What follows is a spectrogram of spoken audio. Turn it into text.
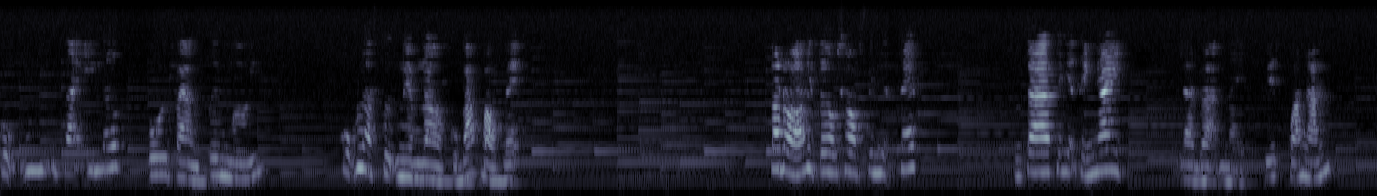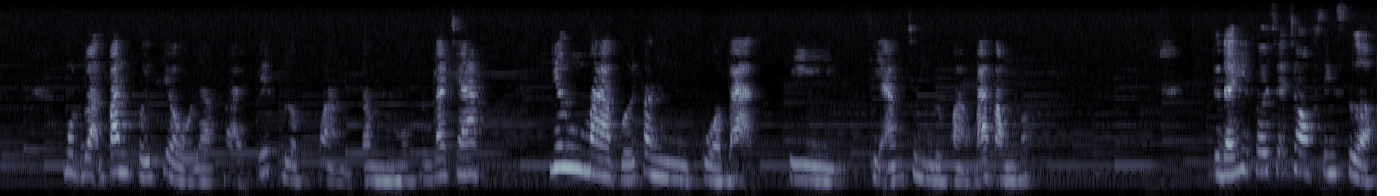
cũng những dãy lớp vôi vàng tươi mới, cũng là sự niềm nở của bác bảo vệ. Sau đó thì tôi cho học sinh nhận xét. Chúng ta sẽ nhận thấy ngay là đoạn này viết quá ngắn một đoạn văn tối thiểu là phải viết được khoảng tầm 1 phần 3 trang. Nhưng mà với phần của bạn thì chỉ áng chừng được khoảng 3 dòng thôi. Từ đấy thì tôi sẽ cho học sinh sửa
